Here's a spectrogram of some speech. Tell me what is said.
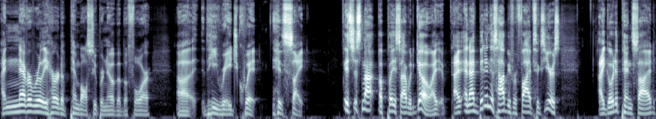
I never really heard of Pinball Supernova before uh, he rage quit his site. It's just not a place I would go. I, I and I've been in this hobby for five, six years. I go to Pinside.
